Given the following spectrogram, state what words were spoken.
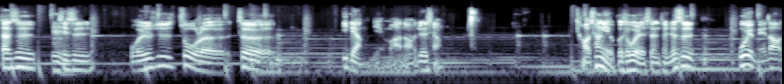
但是嗯。其实我就是做了这一两年嘛，然后就想，好像也不是为了生存，就是我也没到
